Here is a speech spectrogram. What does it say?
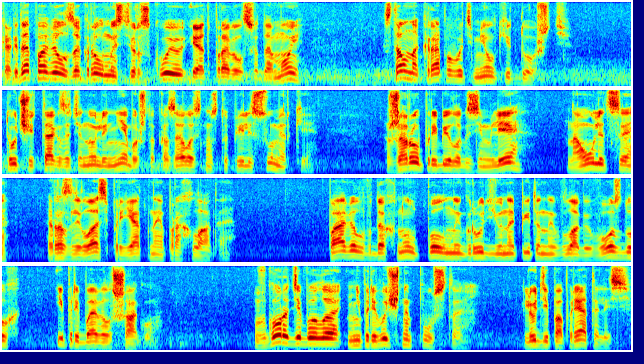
Когда Павел закрыл мастерскую и отправился домой, стал накрапывать мелкий дождь. Тучи так затянули небо, что, казалось, наступили сумерки. Жару прибило к земле, на улице разлилась приятная прохлада. Павел вдохнул полной грудью напитанный влагой воздух и прибавил шагу. В городе было непривычно пусто. Люди попрятались.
